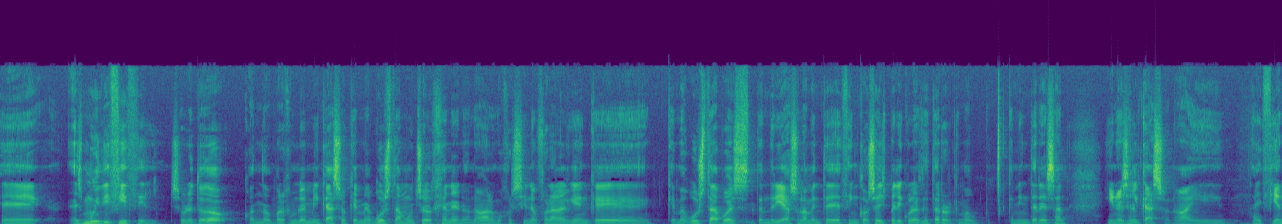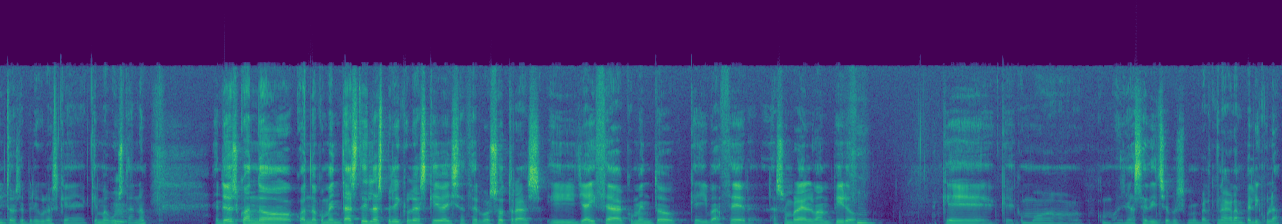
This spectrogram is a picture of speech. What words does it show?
eh, es muy difícil, sobre todo cuando, por ejemplo, en mi caso, que me gusta mucho el género, ¿no? A lo mejor si no fuera alguien que, que me gusta, pues tendría solamente cinco o seis películas de terror que me, que me interesan y no es el caso, ¿no? Hay, hay cientos de películas que, que me gustan, ¿no? Entonces, cuando, cuando comentasteis las películas que ibais a hacer vosotras, y Yaiza comentó que iba a hacer La sombra del vampiro, que, que como, como ya os he dicho, pues me parece una gran película,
